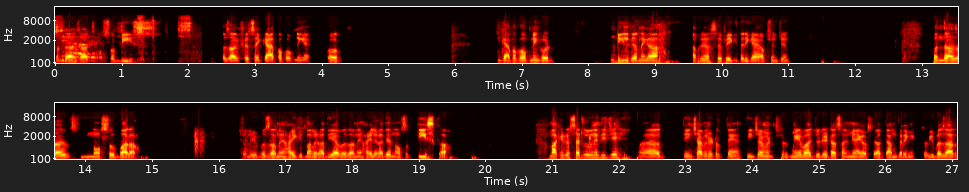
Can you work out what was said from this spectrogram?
पंद्रह हज़ार छह सौ बीस। बाज़ार फिर से गैप अप ओपनिंग है और गैप अप ओपनिंग को डील करने का अपने पास सिर्फ़ एक ही तरीका है ऑप्शन चेन पंद्रह हज़ार नौ सौ बारह। चलिए बाज़ार ने हाई कितना लगा दिया? बाज़ार ने हाई लगा दिया नौ सौ तीस का। मार्केट को सेटल होने दीजिए। तीन चार मिनट रुकते हैं। तीन चार मिनट रुकने के बाद जो डेटा समझ में आएगा, उसके बाद काम करेंगे, क्योंकि बाज़ार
